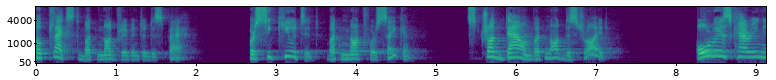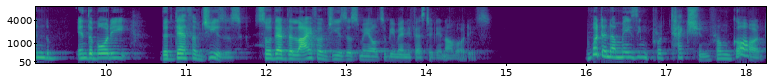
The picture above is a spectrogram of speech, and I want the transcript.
perplexed, but not driven to despair, persecuted, but not forsaken, struck down, but not destroyed, always carrying in the, in the body the death of Jesus, so that the life of Jesus may also be manifested in our bodies. What an amazing protection from God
